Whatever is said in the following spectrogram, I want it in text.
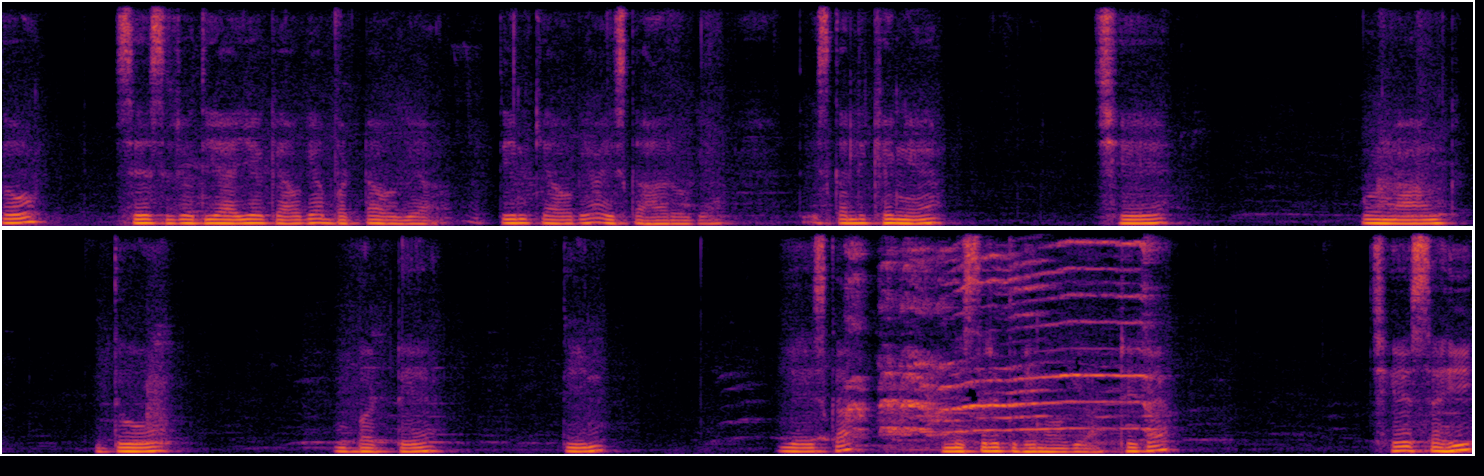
दो, शेष जो दिया ये क्या हो गया? बट्टा हो गया। तीन क्या हो गया? इसका हार हो गया। तो इसका लिखेंगे छ पूर्णांक दो बट्टे तीन। ये इसका मिश्रित भिन्न हो गया, ठीक है? छः सही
